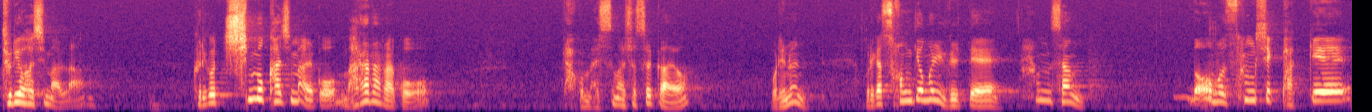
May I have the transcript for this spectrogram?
두려워하지 말라. 그리고 침묵하지 말고 말하라라고 라고 말씀하셨을까요? 우리는 우리가 성경을 읽을 때 항상 너무 상식 밖에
